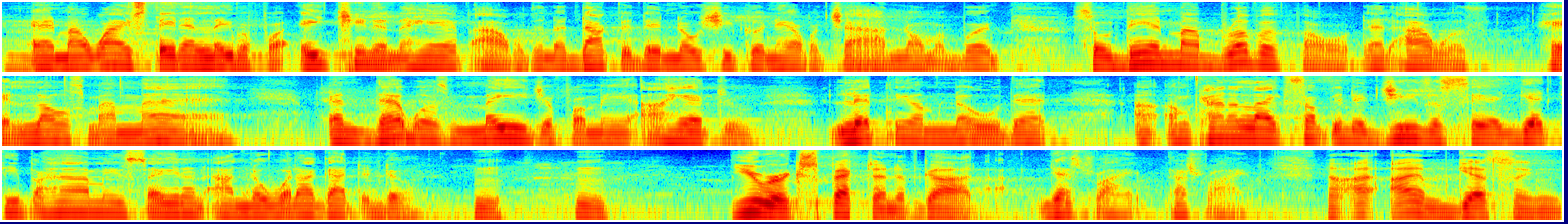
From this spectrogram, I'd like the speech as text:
Hmm. And my wife stayed in labor for 18 and a half hours, and the doctor didn't know she couldn't have a child normal. But so then my brother thought that I was had lost my mind, and that was major for me. I had to let them know that I'm kind of like something that Jesus said: "Get thee behind me, Satan. I know what I got to do." Hmm. Hmm. You were expectant of God. That's right. That's right. Now, I, I, am guessing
